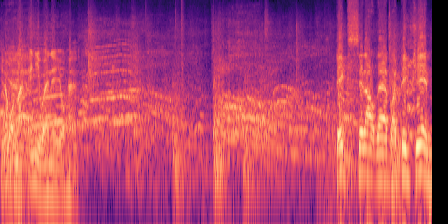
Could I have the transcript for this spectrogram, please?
You don't want that anywhere near your head. Big sit out there by Big Jim.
